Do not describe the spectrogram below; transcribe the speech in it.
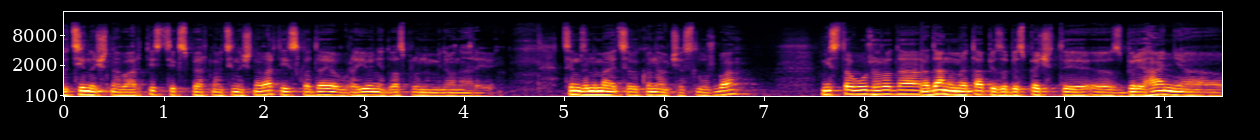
оціночна вартість, експертна оціночна вартість складає в районі 2,5 млн гривень. Цим займається виконавча служба міста Ужгорода. На даному етапі забезпечити е, зберігання е,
